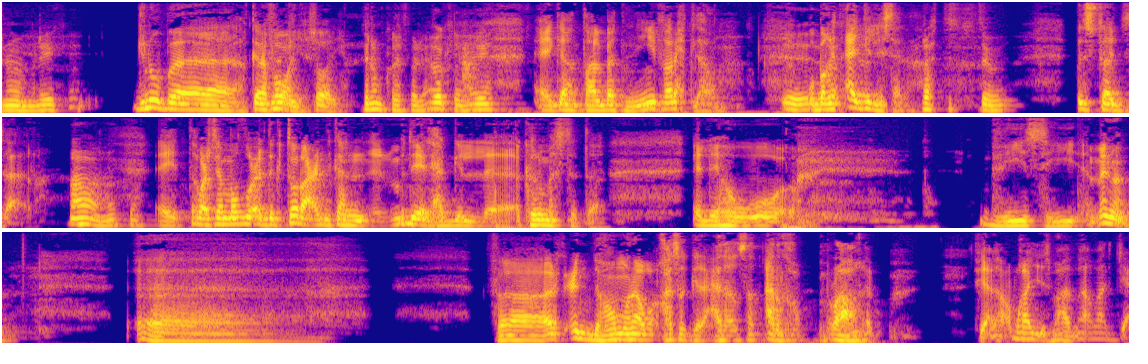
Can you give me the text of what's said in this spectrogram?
جنوب أمريكا. جنوب آه، كاليفورنيا sorry. جنوب كاليفورنيا. okay اي كانت طالبتني فرحت لهم. إيه، وبغيت أجل لسنه رحت أستاذ زائر. آه okay. اي طبعا عشان موضوع الدكتوراه عندي كان المدير حق ال economist اللي هو في سي المهم آه فرحت عندهم وأنا خلاص أرغب راغب. في أبغى اسمها هذا أرجع.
